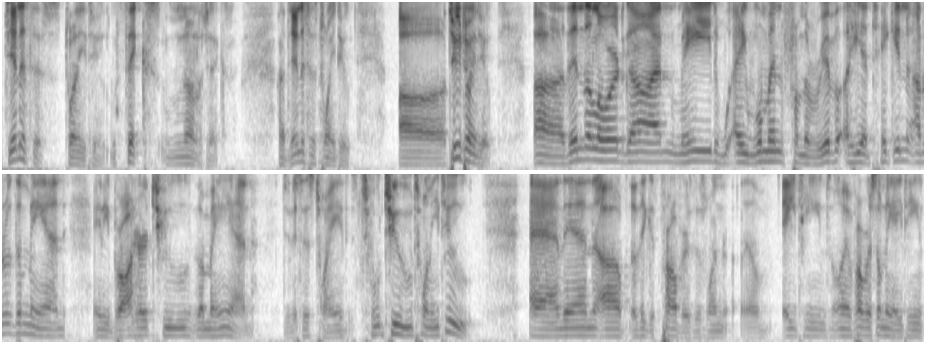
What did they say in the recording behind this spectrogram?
Genesis 22. 6. No, no, 6. Uh, Genesis 22. Uh, 222. Uh, then the Lord God made a woman from the rib he had taken out of the man, and he brought her to the man. Genesis 22, 22. And then uh, I think it's Proverbs, this one, uh, 18, Proverbs something 18.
